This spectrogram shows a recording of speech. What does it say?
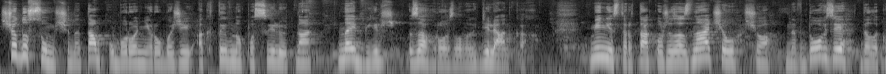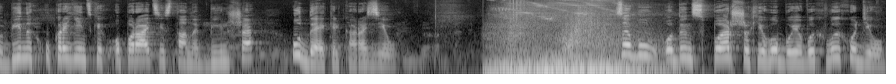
Щодо Сумщини, там оборонні рубежі активно посилюють на найбільш загрозливих ділянках. Міністр також зазначив, що невдовзі далекобійних українських операцій стане більше у декілька разів. Це був один з перших його бойових виходів.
